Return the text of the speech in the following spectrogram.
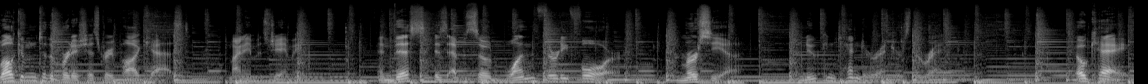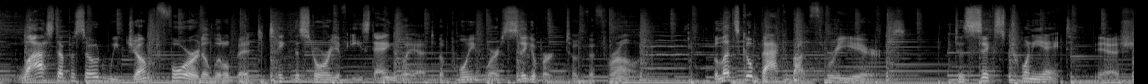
Welcome to the British History Podcast. My name is Jamie, and this is episode 134 Mercia. A new contender enters the ring. Okay, last episode we jumped forward a little bit to take the story of East Anglia to the point where Sigebehrt took the throne. But let's go back about three years, to 628 ish,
